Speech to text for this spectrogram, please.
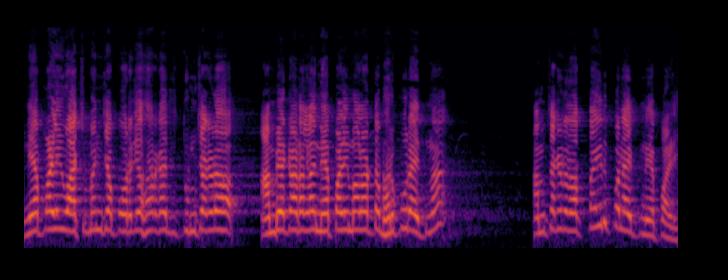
नेपाळी वाचमनच्या पोरग्यासारखा तुमच्याकडं आंबे काढायला नेपाळी मला वाटतं भरपूर आहेत ना? आमच्याकडे रत्नागिरी पण आहेत नेपाळी.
